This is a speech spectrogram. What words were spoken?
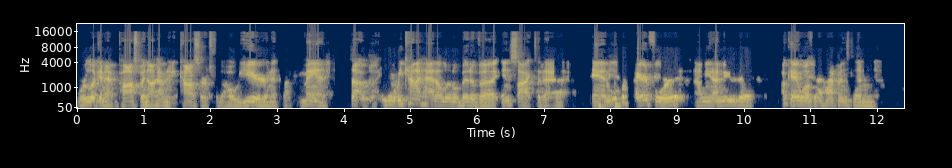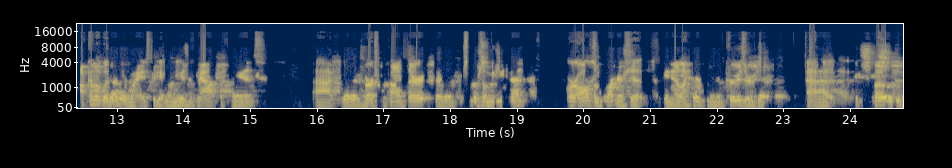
we're looking at possibly not having any concerts for the whole year, and it's like, man, so you know, we kind of had a little bit of a insight to that, and we're prepared for it. I mean, I knew that okay, well, if that happens, then I'll come up with other ways to get my music out to fans, uh, whether it's virtual concerts or social media or awesome partnerships, you know, like this one, the Cruiser that uh, exposed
